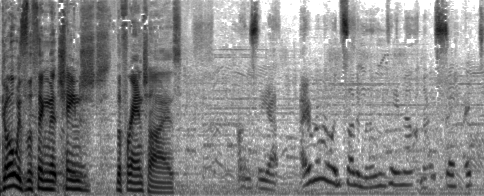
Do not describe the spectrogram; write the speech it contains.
Go is the thing that changed the franchise. Honestly, yeah. I remember when Sun and Moon came out, and I was so hyped.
